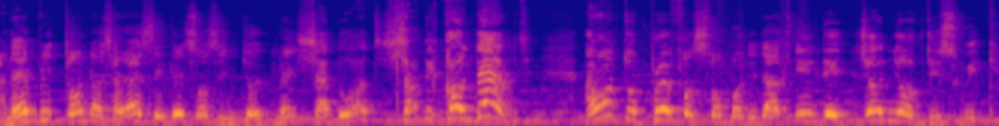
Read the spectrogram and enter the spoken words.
And every tongue that shall rise against us in judgment shall be what? Shall be condemned. I want to pray for somebody that in the journey of this week,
